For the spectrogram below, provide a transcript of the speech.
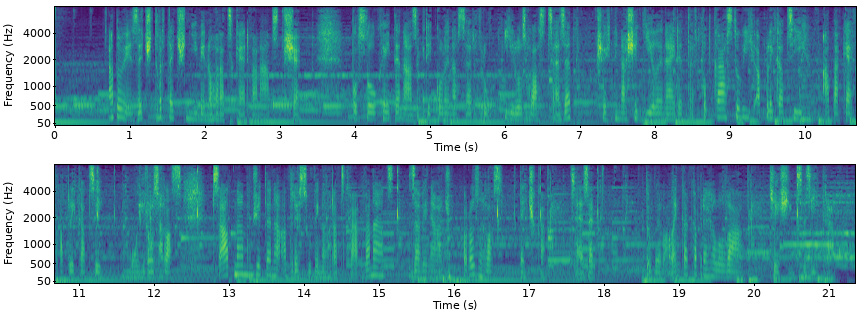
A to je ze čtvrteční Vinohradské 12 vše. Poslouchejte nás kdykoliv na serveru iRozhlas.cz. Všechny naše díly najdete v podcastových aplikacích a také v aplikaci Můj rozhlas. Psát nám můžete na adresu vinohradská12 zavináč rozhlas.cz. To byla Lenka Kabrhelová. Těším se zítra.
